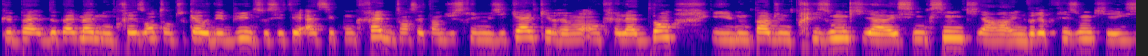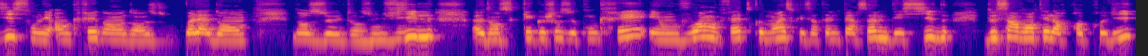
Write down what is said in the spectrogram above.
que De Palma nous présente, en tout cas au début, une société assez concrète dans cette industrie musicale qui est vraiment ancrée là-dedans. Il nous parle d'une prison qui a Sing Sing, qui a une vraie prison qui existe. On est ancré dans, dans voilà dans dans, dans une ville, euh, dans quelque chose de concret, et on voit en fait comment est-ce que certaines personnes décident de s'inventer leur propre vie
